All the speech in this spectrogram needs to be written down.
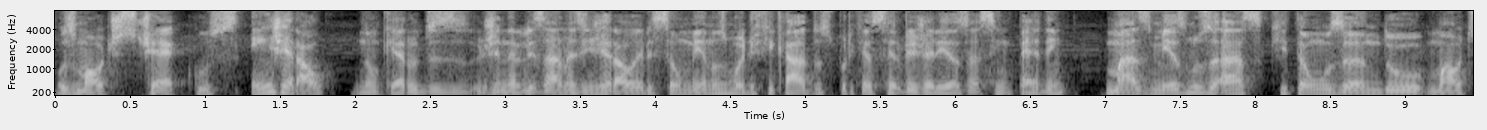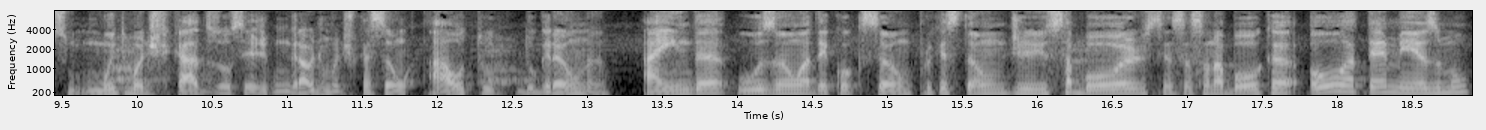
os maltes tchecos, em geral, não quero generalizar, mas em geral eles são menos modificados, porque as cervejarias assim pedem. Mas mesmo as que estão usando maltes muito modificados, ou seja, com um grau de modificação alto do grão, né? Ainda usam a decocção por questão de sabor, sensação na boca ou até mesmo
